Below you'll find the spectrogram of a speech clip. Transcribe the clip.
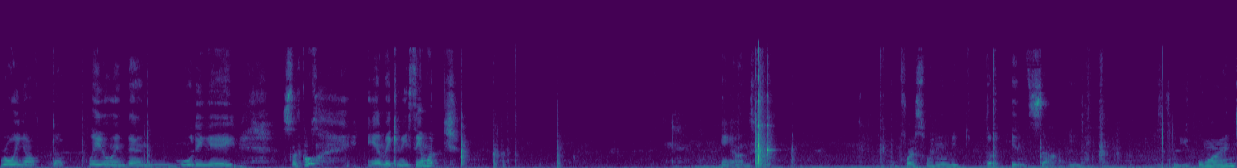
rolling out the Play-Doh and then molding a circle and making a sandwich. And first we're gonna make the inside. It's gonna be orange.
